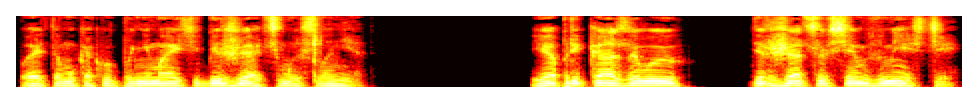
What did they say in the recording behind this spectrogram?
поэтому, как вы понимаете, бежать смысла нет. Я приказываю держаться всем вместе,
